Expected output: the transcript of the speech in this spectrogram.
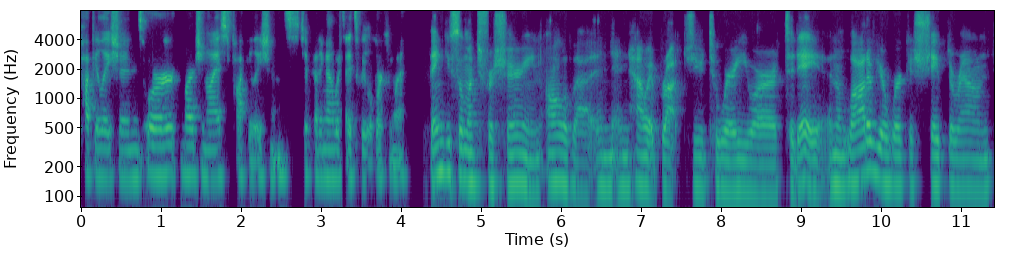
populations or marginalized populations, depending on which sites we were working with. Thank you so much for sharing all of that and, and how it brought you to where you are today. And a lot of your work is shaped around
